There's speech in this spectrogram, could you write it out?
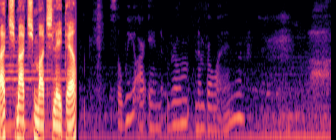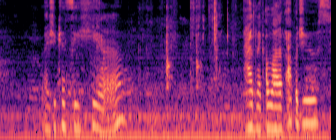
Much, much, much later. So we are in room number one. As you can see here, I had like a lot of apple juice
